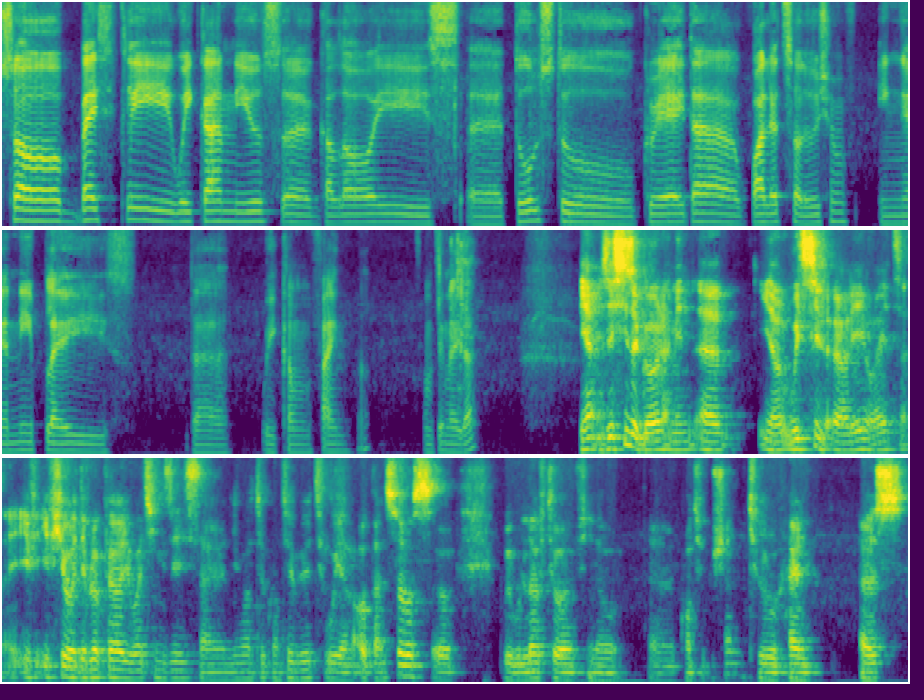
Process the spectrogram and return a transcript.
So basically, we can use uh, Galoy's uh, tools to create a wallet solution in any place that we can find no? something like that. Yeah this is a goal. I mean uh, you know we're still early right? If, if you're a developer you're watching this and you want to contribute we are open source so we would love to have you know uh, contribution to help us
